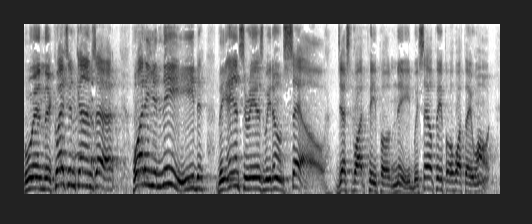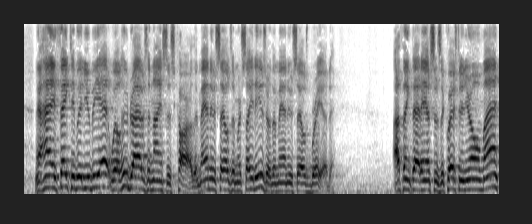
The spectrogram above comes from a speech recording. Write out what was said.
when the question comes up, what do you need? The answer is we don't sell just what people need. We sell people what they want. Now, how effective will you be at? Well, who drives the nicest car? The man who sells a Mercedes or the man who sells bread? I think that answers the question in your own mind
